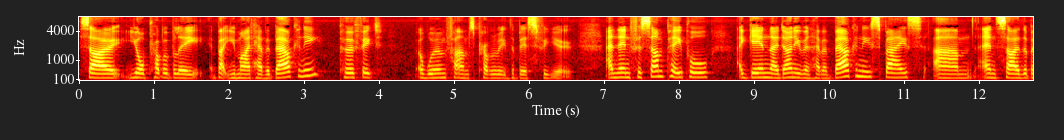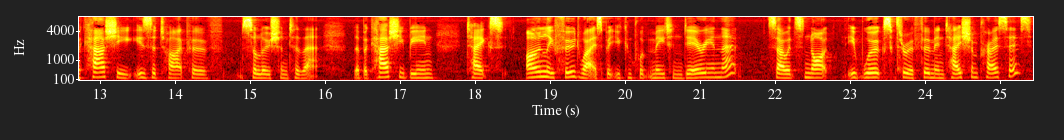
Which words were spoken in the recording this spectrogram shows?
So you're probably, but you might have a balcony, perfect. A worm farm's probably the best for you. And then for some people, Again, they don't even have a balcony space, um, and so the bokashi is a type of solution to that. The bokashi bin takes only food waste, but you can put meat and dairy in that. So it's not, it works through a fermentation process,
